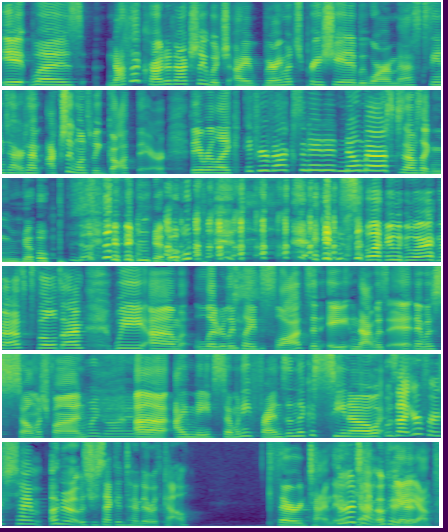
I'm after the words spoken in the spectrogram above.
It was not that crowded, actually, which I very much appreciated. We wore our masks the entire time. Actually, once we got there, they were like, if you're vaccinated, no masks. And I was like, nope, nope. and so I, we wore our masks the whole time. We um, literally played slots and ate, and that was it. And it was so much fun. Oh my God. Uh, I made so many friends in the casino. Was that your first time? Oh no, no, it was your second time there with Cal. Third time there. Third time, okay, Yeah, good.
